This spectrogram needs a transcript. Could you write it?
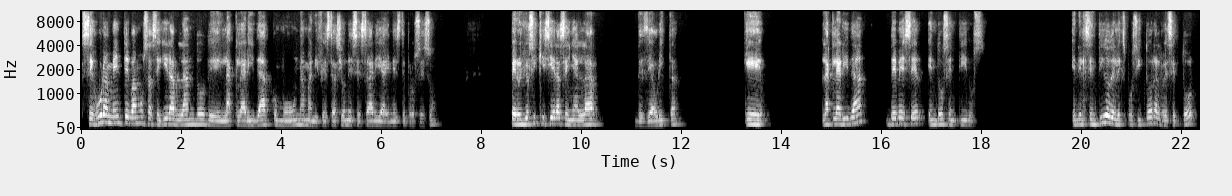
Seguramente vamos a seguir hablando de la claridad como una manifestación necesaria en este proceso pero yo sí quisiera señalar desde ahorita que la claridad debe ser en dos sentidos. En el sentido del expositor al receptor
